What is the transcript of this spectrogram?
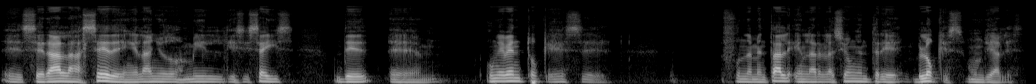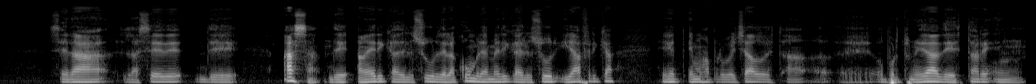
eh, será la sede en el año 2016 de un evento que es fundamental en la relación entre bloques mundiales. Será la sede de ASA de América del Sur, de la Cumbre de América del Sur y África. Eh, hemos aprovechado esta eh, oportunidad de estar en,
